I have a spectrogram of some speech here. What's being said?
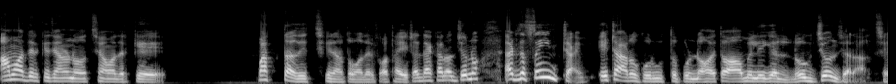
আমাদেরকে জানানো হচ্ছে, আমাদেরকে পাত্তা দিচ্ছি না তোমাদের কথা এটা দেখানোর জন্য। অ্যাট দ্য সেম টাইম এটা আরও গুরুত্বপূর্ণ, হয়তো আওয়ামী লীগের লোকজন যারা আছে,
